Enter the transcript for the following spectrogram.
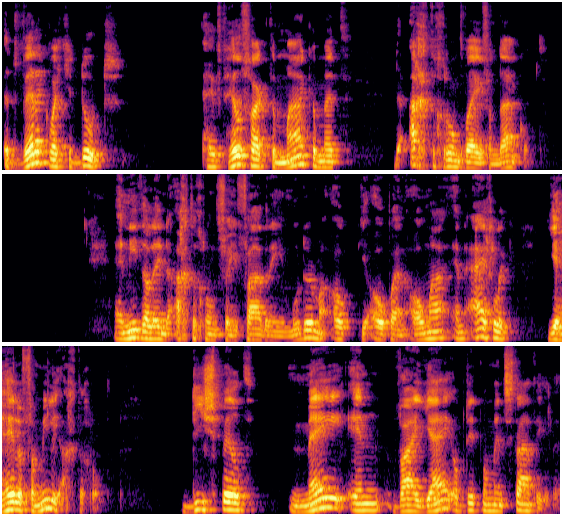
Het werk wat je doet heeft heel vaak te maken met de achtergrond waar je vandaan komt. En niet alleen de achtergrond van je vader en je moeder, maar ook je opa en oma en eigenlijk je hele familieachtergrond. Die speelt mee in waar jij op dit moment staat in je leven.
